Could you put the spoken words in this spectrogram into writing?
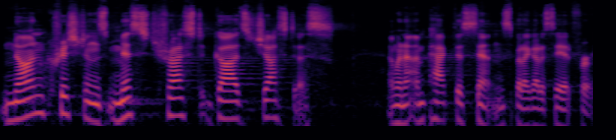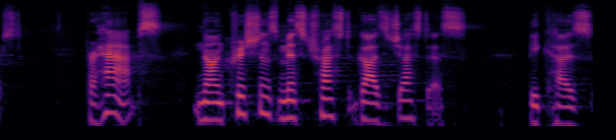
non Christians mistrust God's justice. I'm going to unpack this sentence, but I got to say it first. Perhaps non Christians mistrust God's justice because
